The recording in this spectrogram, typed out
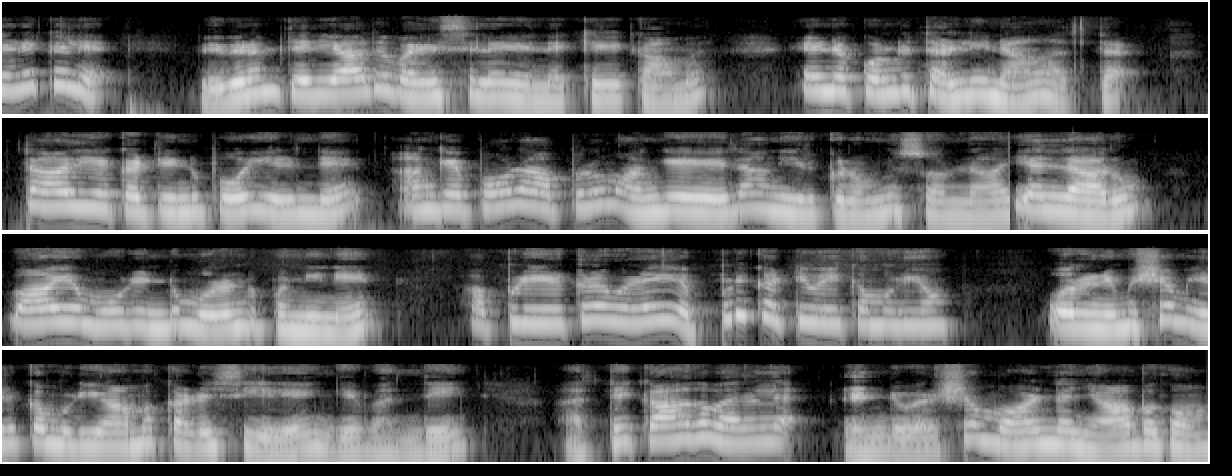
நினைக்கல. விவரம் தெரியாத வயசில் என்னை கேட்காம என்னை கொண்டு தள்ளினா அத்தை. தாலியை கட்டின்னு போய் இருந்தேன். அங்கே போன அப்புறம் அங்கேயே தான் இருக்கணும்னு சொன்னா எல்லாரும் வாயை மூடிண்டு முரண்டு பண்ணினேன். அப்படி இருக்கிறவளை எப்படி கட்டி வைக்க முடியும்? ஒரு நிமிஷம் இருக்க முடியாமல் கடைசியிலே இங்கே வந்தேன். அத்தைக்காக வரல. ரெண்டு வருஷம் வாழ்ந்த ஞாபகம்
